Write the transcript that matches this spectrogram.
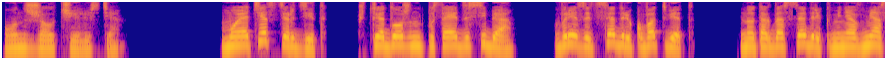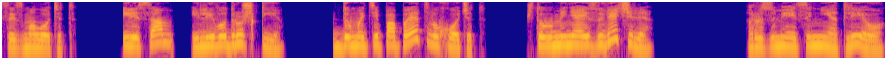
Он сжал челюсти. «Мой отец твердит, что я должен постоять за себя, врезать Седрику в ответ. Но тогда Седрик меня в мясо измолотит. Или сам, или его дружки. Думаете, папа этого хочет? Чтобы меня изувечили?» «Разумеется, нет, Лео.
